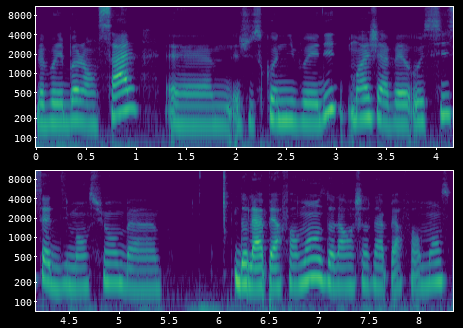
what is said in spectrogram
le volleyball en salle jusqu'au niveau élite, moi j'avais aussi cette dimension ben, de la performance, de la recherche de la performance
